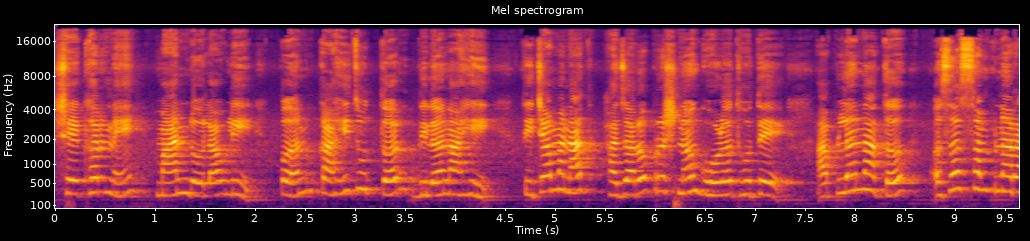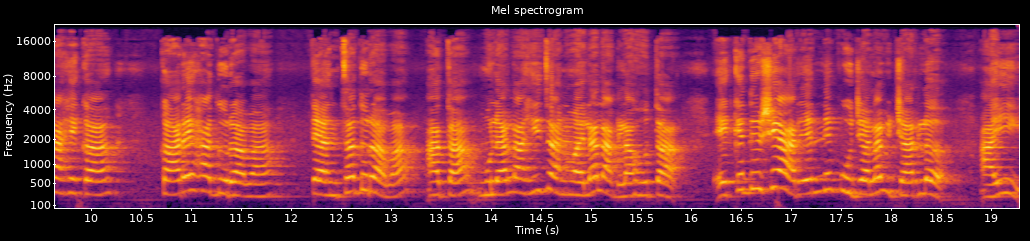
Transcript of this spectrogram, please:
शेखरने मान डोलावली पण काहीच उत्तर दिलं नाही. तिच्या मनात हजारो प्रश्न घोळत होते. आपलं नातं असंच संपणार आहे का? का रे हा दुरावा? त्यांचा दुरावा आता मुलालाही जाणवायला लागला होता. एके दिवशी आर्यनने पूजाला विचारलं आई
